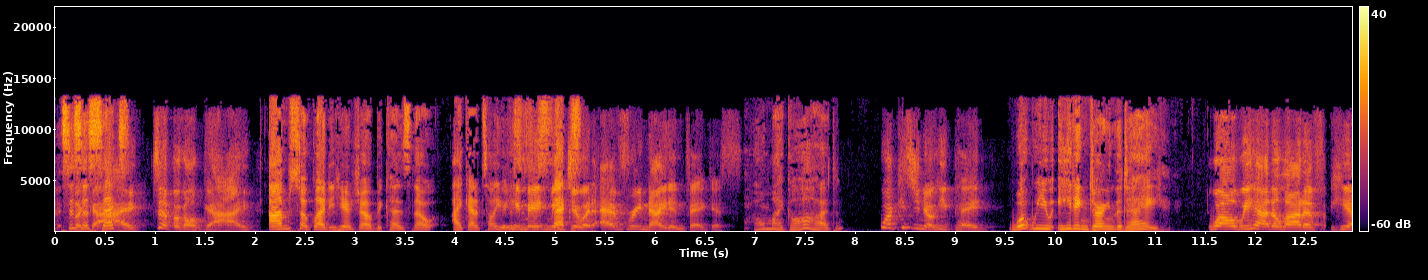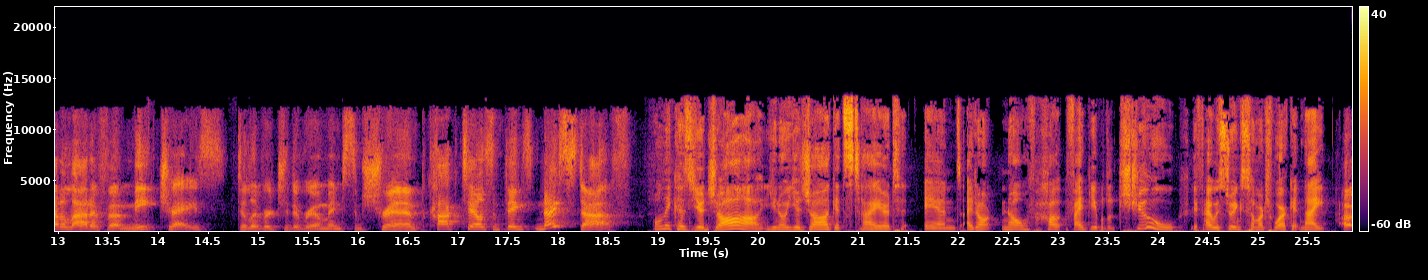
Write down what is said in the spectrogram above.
This is a a sex- typical guy. I'm so glad you're here, Joe, because though I got to tell you, this He made me sex- do it every night in Vegas. Oh my God! What? Because you know he paid. What were you eating during the day? Well, we had a lot of. He had a lot of uh, meat trays delivered to the room and some shrimp, cocktails, and things. Nice stuff. Only because your jaw, you know, your jaw gets tired, and I don't know how if I'd be able to chew if I was doing so much work at night. Uh,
